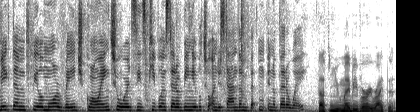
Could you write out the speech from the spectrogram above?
make them feel more rage growing towards these people instead of being able to understand them in a better way? That, you may be very right there.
